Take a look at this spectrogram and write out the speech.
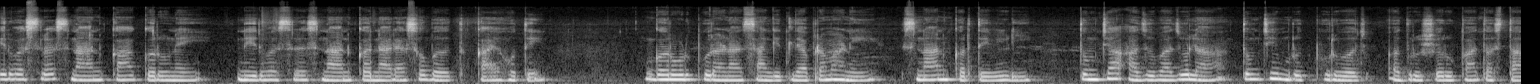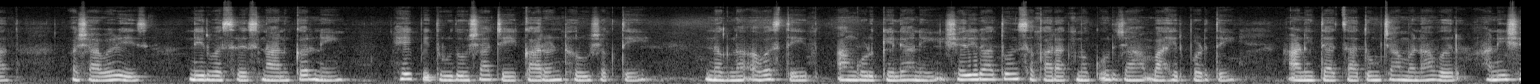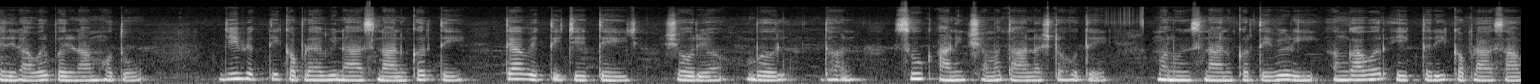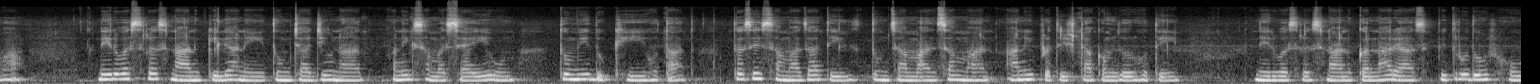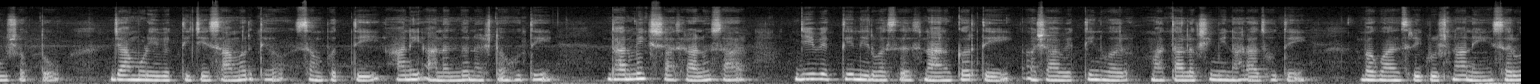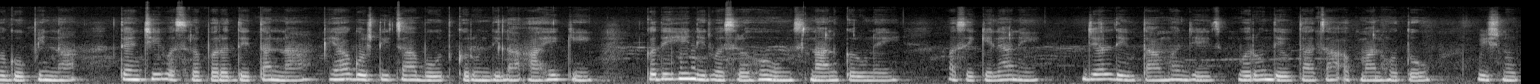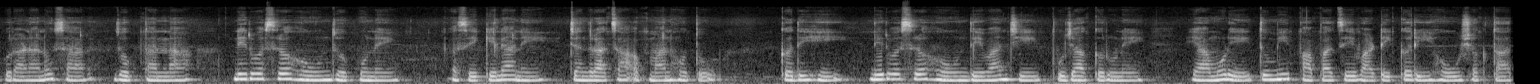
निर्वस्त्र स्नान का करू नये? निर्वस्त्र स्नान करणाऱ्यासोबत काय होते? गरुड पुराणात सांगितल्याप्रमाणे स्नान करतेवेळी तुमच्या आजूबाजूला तुमचे मृत पूर्वज अदृश्य रूपात असतात. अशा वेळेस निर्वस्त्र स्नान करणे हे पितृदोषाचे कारण ठरू शकते. नग्न अवस्थेत आंघोळ केल्याने शरीरातून सकारात्मक ऊर्जा बाहेर पडते. आणि त्याचा तुमच्या मनावर आणि शरीरावर परिणाम होतो. जी व्यक्ती कपड्याविना स्नान करते त्या व्यक्तीचे तेज शौर्य बल धन सुख आणि क्षमता नष्ट होते. म्हणून स्नान करतेवेळी अंगावर एक तरी कपडा असावा. निर्वस्त्र स्नान केल्याने तुमच्या जीवनात अनेक समस्या येऊन तुम्ही दुःखी होतात. तसेच समाजातील तुमचा मानसन्मान आणि प्रतिष्ठा कमजोर होते. निर्वस्त्र स्नान करणाऱ्यास पितृदोष होऊ शकतो ज्यामुळे व्यक्तीचे सामर्थ्य संपत्ती आणि आनंद नष्ट होते. धार्मिक शास्त्रानुसार जी व्यक्ती निर्वस्त्र स्नान करते अशा व्यक्तींवर माता लक्ष्मी नाराज होते. भगवान श्रीकृष्णाने सर्व गोपींना त्यांची वस्त्र परत देताना या गोष्टीचा बोध करून दिला आहे की कधीही निर्वस्त्र होऊन स्नान करू नये असे केल्याने जलदेवता म्हणजेच वरुण देवताचा अपमान होतो. विष्णू पुराणानुसार झोपताना निर्वस्त्र होऊन झोपू नये असे केल्याने चंद्राचा अपमान होतो. कधीही निर्वस्त्र होऊन देवांची पूजा करू नये यामुळे तुम्ही पापाचे वाटेकरी होऊ शकतात.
